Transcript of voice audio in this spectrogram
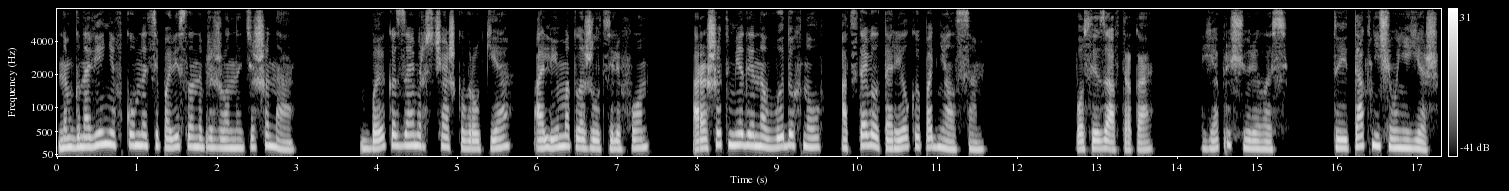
На мгновение в комнате повисла напряженная тишина. Бека замер с чашкой в руке, Алим отложил телефон, а Рашид медленно выдохнул, отставил тарелку и поднялся. «После завтрака». Я прищурилась. Ты и так ничего не ешь.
